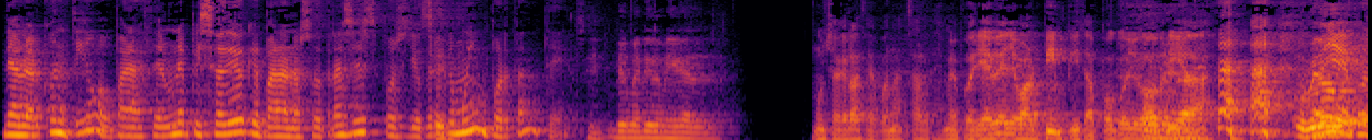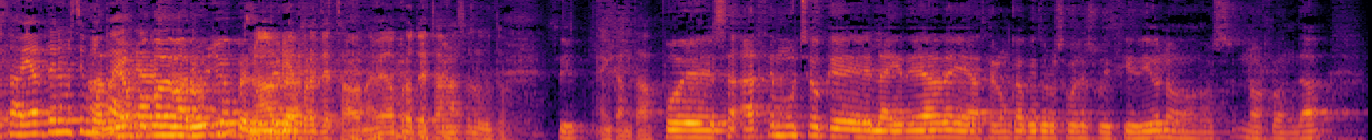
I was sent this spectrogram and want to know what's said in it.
de hablar contigo para hacer un episodio que para nosotras es, pues yo creo Sí. que muy importante. Sí, bienvenido, Miguel. Muchas gracias, buenas tardes. Me podría haber llevado al Pimpi, tampoco yo habría, Oye, pues todavía tenemos tiempo habría para un poco de barullo, pero no habría protestado, no habría protestado en absoluto. Sí. Encantado. Pues hace mucho que la idea de hacer un capítulo sobre suicidio nos, nos ronda,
